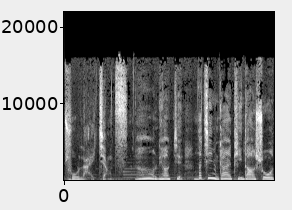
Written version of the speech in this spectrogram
出来，这样子哦，了解。那其实你刚才提到说，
